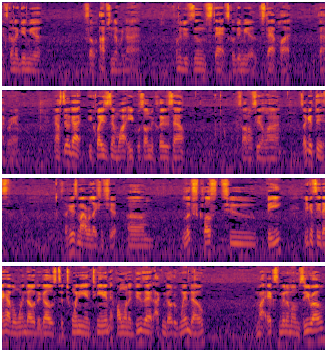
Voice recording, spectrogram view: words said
It's going to give me a, so option number nine. I'm to do zoom stat. It's to give me a stat plot diagram. Now I still got equations in y equals, so let me clear this out so I don't see the line. So I get this. So here's my relationship. Um, looks close to B. You can see they have a window that goes to 20 and 10. If I want to do that, I can go to window, my x minimum 0,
